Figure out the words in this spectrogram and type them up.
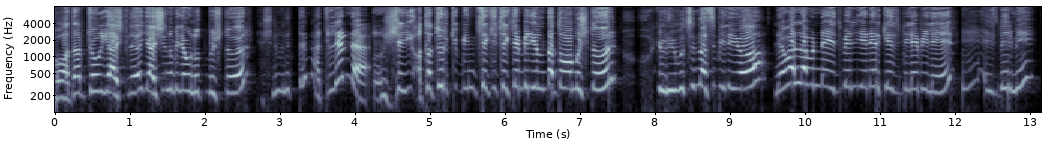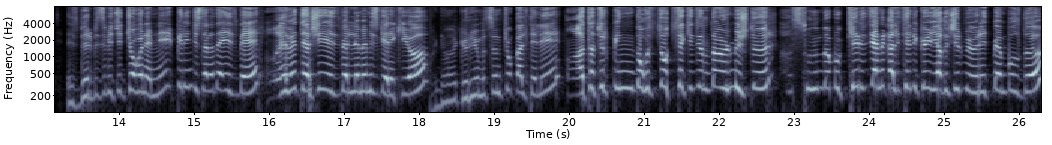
Bu adam çok yaşlı. Yaşını bile unutmuştur. Yaşını unuttun? Hatırlıyor musun? Şey Atatürk 1881 yılında doğmuştur. Oh, Görüyor musun nasıl biliyor? Ne var la bunda ezberleyen herkes bilebilir. Ne? Ezber mi? Ezber bizim için çok önemli. Birinci sırada ezber. Evet her şeyi ezberlememiz gerekiyor. Ana görüyor musun çok kaliteli. Atatürk 1938 yılında ölmüştür. Sonunda bu keriz yani kaliteli köye yakışır bir öğretmen buldum.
